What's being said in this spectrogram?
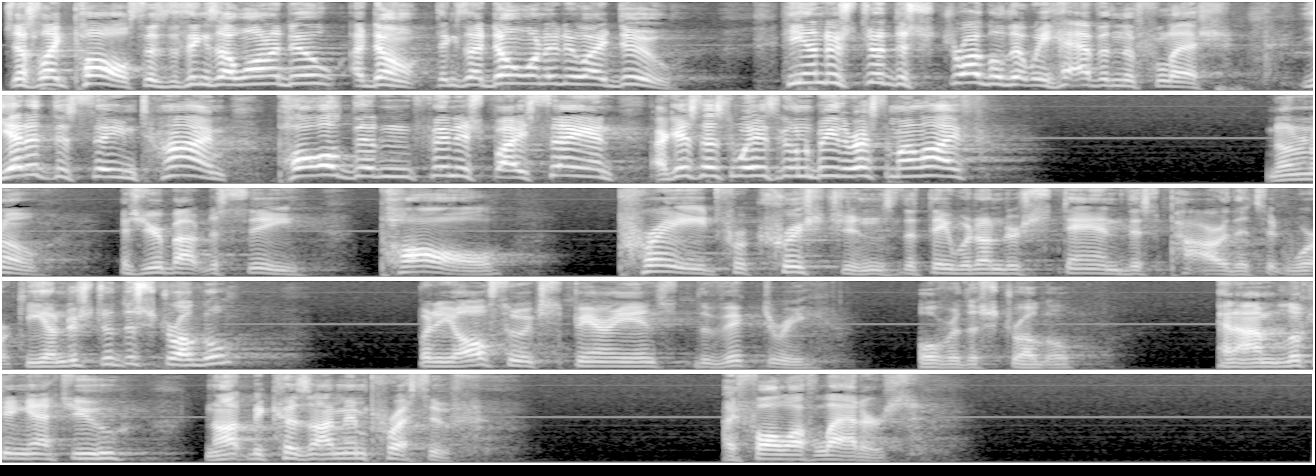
Just like Paul says, the things I want to do, I don't. Things I don't want to do, I do. He understood the struggle that we have in the flesh. Yet at the same time, Paul didn't finish by saying, I guess that's the way it's going to be the rest of my life. No, no, no. As you're about to see, Paul prayed for Christians that they would understand this power that's at work. He understood the struggle, but he also experienced the victory over the struggle. And I'm looking at you not because I'm impressive, I fall off ladders.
